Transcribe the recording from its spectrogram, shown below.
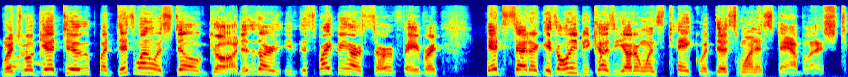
which we'll get to. But this one was still good. This is our, despite being our third favorite, it said it's only because the other ones take what this one established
